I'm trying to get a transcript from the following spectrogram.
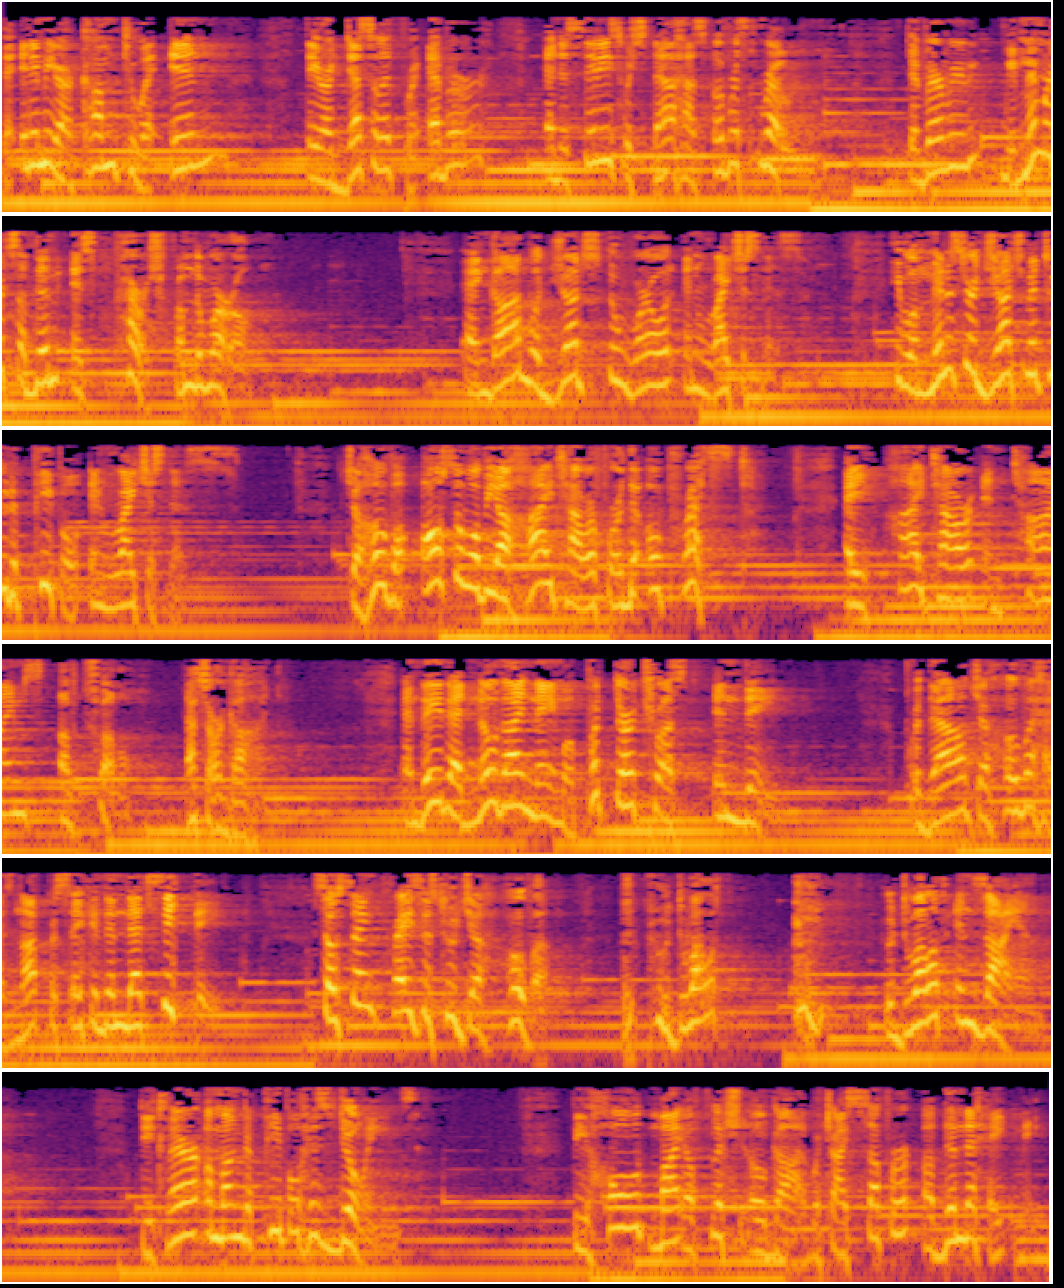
The enemy are come to an end. They are desolate forever. And the cities which thou hast overthrown, the very remembrance of them is perished from the world. And God will judge the world in righteousness. He will minister judgment to the people in righteousness. Jehovah also will be a high tower for the oppressed, a high tower in times of trouble. That's our God. And they that know thy name will put their trust in thee. For thou, Jehovah, has not forsaken them that seek thee. So sing praises to Jehovah, who dwelleth, who dwelleth in Zion. Declare among the people his doings. Behold my affliction, O God, which I suffer of them that hate me.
